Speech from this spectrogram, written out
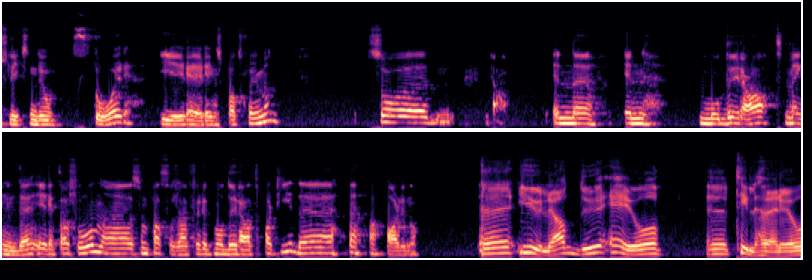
slik som det jo står i regjeringsplattformen. Så ja, en, en moderat mengde irritasjon som passer seg for et moderat parti, det har de nå. Eh, Julian, du er jo Eh, tilhører jo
